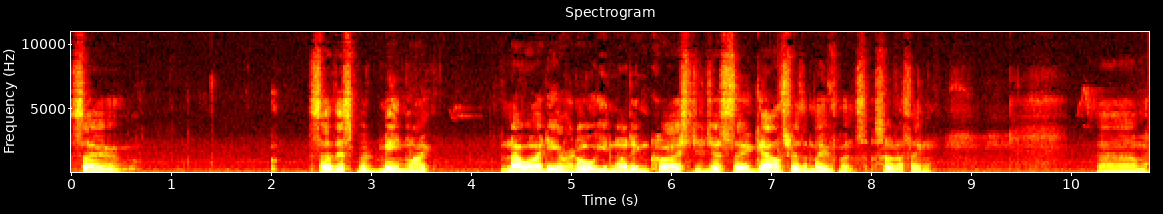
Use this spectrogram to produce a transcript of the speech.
So, so this would mean like no idea at all. You're not in Christ. You're just there going through the movements, sort of thing. Um,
